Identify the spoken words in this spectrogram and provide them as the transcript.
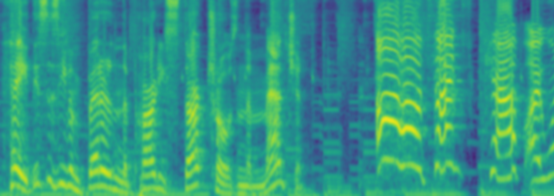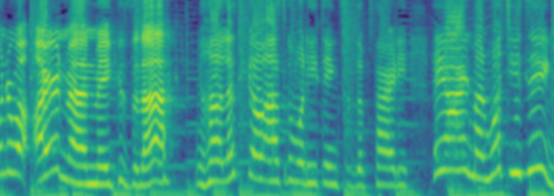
Hey, this is even better than the party Stark throws in the mansion. Oh, thanks, Cap. I wonder what Iron Man makes of that. Uh, let's go ask him what he thinks of the party. Hey, Iron Man, what do you think?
